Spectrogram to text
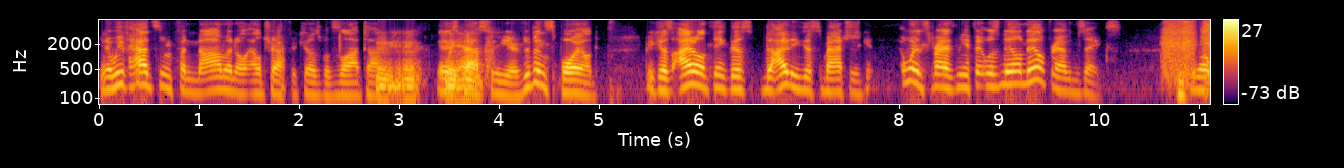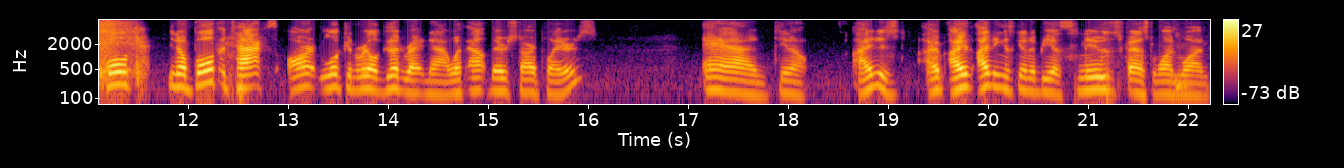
You know, we've had some phenomenal El Traficos with Zlatan mm-hmm. in these past few years. We've been spoiled because I don't think this, I think this match is it wouldn't surprise me if it was nil nil for heaven's sakes. You know, both you know both attacks aren't looking real good right now without their star players, and you know, I just I I, I think it's going to be a snooze fest one one.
